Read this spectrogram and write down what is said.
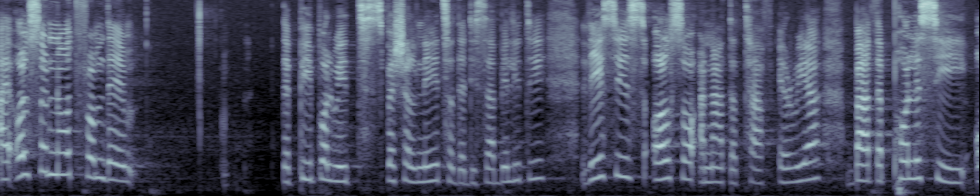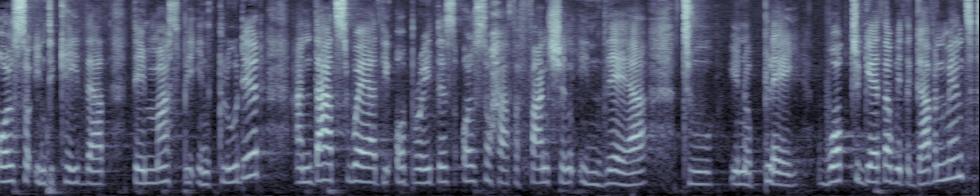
I also note from the the people with special needs or the disability. This is also another tough area, but the policy also indicate that they must be included, and that's where the operators also have a function in there to you know, play, work together with the government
